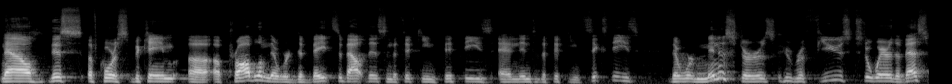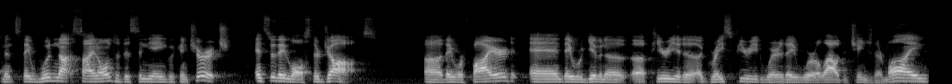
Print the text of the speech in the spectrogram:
Now, this, of course, became uh, a problem. There were debates about this in the 1550s and into the 1560s. There were ministers who refused to wear the vestments. They would not sign on to this in the Anglican Church, and so they lost their jobs. Uh, they were fired, and they were given a, a period, a, a, grace period, where they were allowed to change their mind.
